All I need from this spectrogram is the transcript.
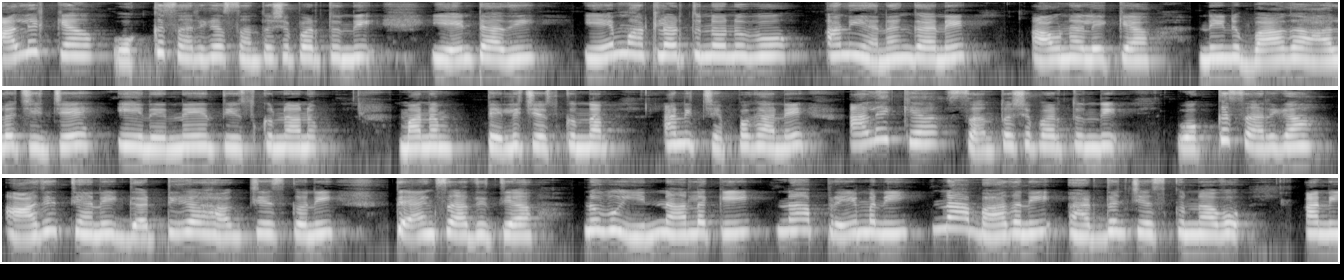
అలెక్య ఒక్కసారిగా సంతోషపడుతుంది. ఏంటది ఏం మాట్లాడుతున్నావు నువ్వు? అని అనగానే అవునా లేఖ్య నేను బాగా ఆలోచించే ఈ నిర్ణయం తీసుకున్నాను. మనం పెళ్ళి చేసుకుందాం అని చెప్పగానే అలెక్య సంతోషపడుతుంది. ఒక్కసారిగా ఆదిత్యని గట్టిగా హగ్ చేసుకొని థ్యాంక్స్ ఆదిత్య. నువ్వు ఇన్నాళ్ళకి నా ప్రేమని నా బాధని అర్థం చేసుకున్నావు అని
